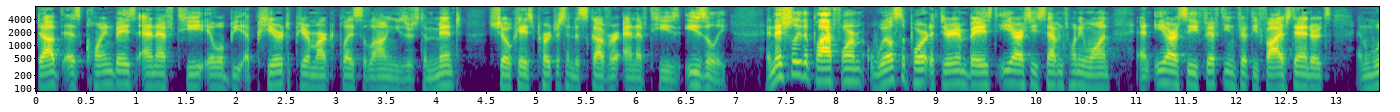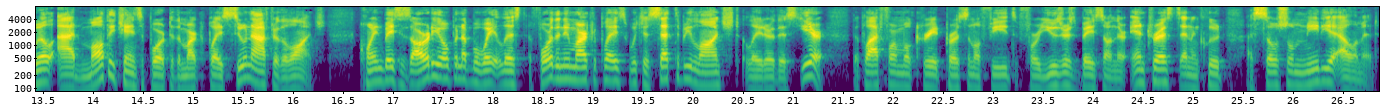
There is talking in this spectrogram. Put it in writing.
Dubbed as Coinbase NFT, it will be a peer to peer marketplace allowing users to mint, showcase, purchase, and discover NFTs easily. Initially, the platform will support Ethereum based ERC 721 and ERC 1555 standards and will add multi chain support to the marketplace soon after the launch. Coinbase has already opened up a waitlist for the new marketplace, which is set to be launched later this year. The platform will create personal feeds for users based on their interests and include a social media element.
